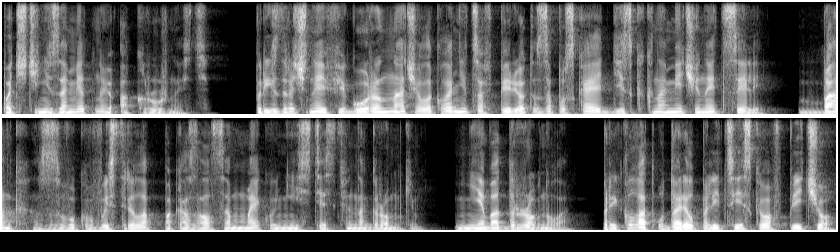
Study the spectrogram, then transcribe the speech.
почти незаметную окружность. Призрачная фигура начала клониться вперед, запуская диск к намеченной цели. Банк! Звук выстрела показался Майку неестественно громким. Небо дрогнуло. Приклад ударил полицейского в плечо.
